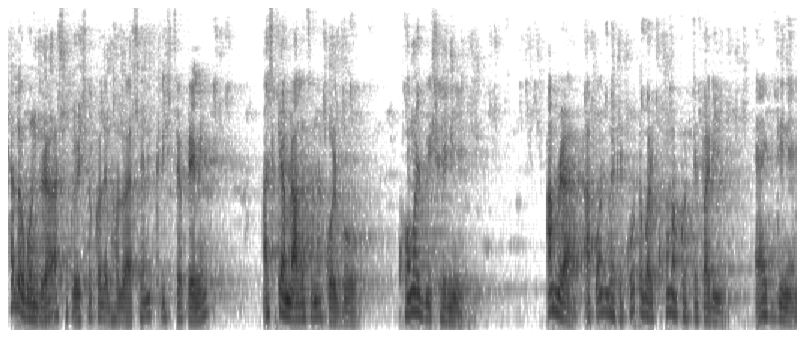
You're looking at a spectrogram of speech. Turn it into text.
হ্যালো বন্ধুরা, আশা করি সকলে ভালো আছেন খ্রিস্ট প্রেমে আজকে আমরা আলোচনা করব ক্ষমার বিষয় নিয়ে। আমরা আপন ভাইকে কতবার ক্ষমা করতে পারি একদিনে,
